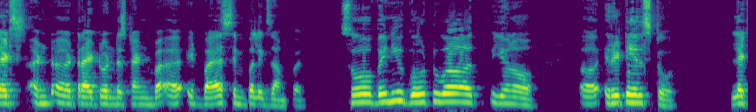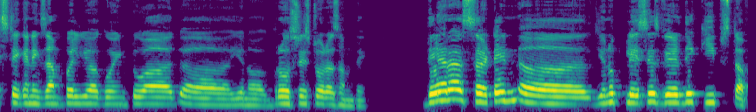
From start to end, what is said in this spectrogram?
let's uh, try to understand uh, it by a simple example. So when you go to a you know retail store let's take an example you are going to a uh, you know grocery store or something. There are certain uh, you know places where they keep stuff.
